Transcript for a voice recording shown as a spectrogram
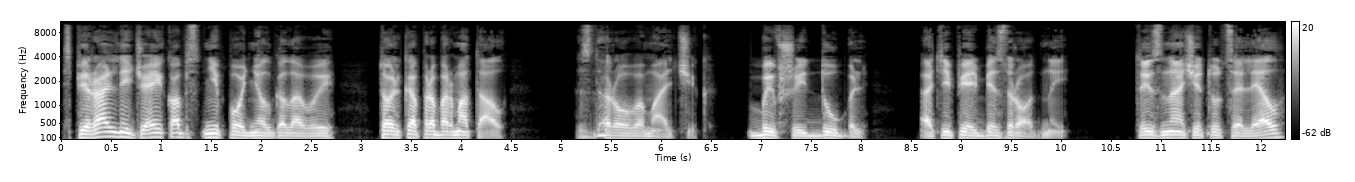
Спиральный Джейкобс не поднял головы, только пробормотал. Здорово, мальчик, бывший дубль, а теперь безродный. Ты, значит, уцелел?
